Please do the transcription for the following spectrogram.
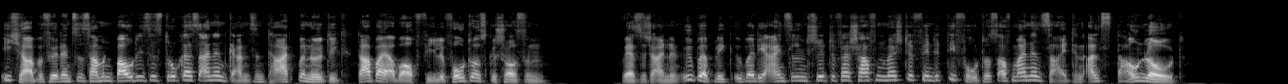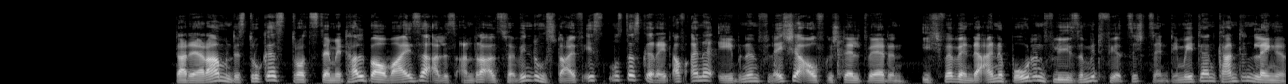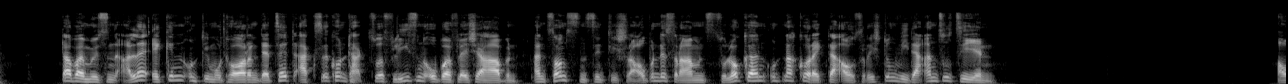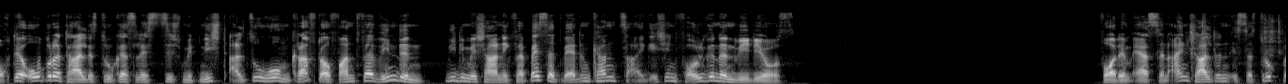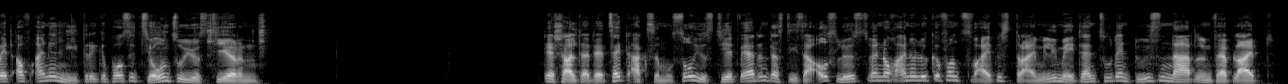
Ich habe für den Zusammenbau dieses Druckers einen ganzen Tag benötigt, dabei aber auch viele Fotos geschossen Wer sich einen Überblick über die einzelnen Schritte verschaffen möchte, findet die Fotos auf meinen Seiten als Download. Da der Rahmen des Druckers trotz der Metallbauweise alles andere als verwindungssteif ist, muss das Gerät auf einer ebenen Fläche aufgestellt werden, ich verwende eine Bodenfliese mit 40cm Kantenlänge. Dabei müssen alle Ecken und die Motoren der Z-Achse Kontakt zur Fliesenoberfläche haben, ansonsten sind die Schrauben des Rahmens zu lockern und nach korrekter Ausrichtung wieder anzuziehen auch der obere Teil des Druckers lässt sich mit nicht allzu hohem Kraftaufwand verwinden, wie die Mechanik verbessert werden kann, zeige ich in folgenden Videos. Vor dem ersten Einschalten ist das Druckbett auf eine niedrige Position zu justieren. Der Schalter der Z-Achse muss so justiert werden, dass dieser auslöst, wenn noch eine Lücke von 2 bis 3 mm zu den Düsennadeln verbleibt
